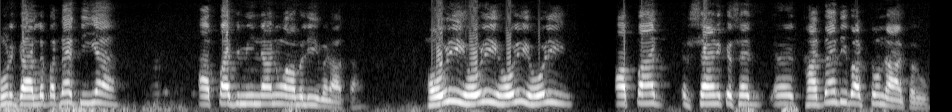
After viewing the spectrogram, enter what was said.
ਹੁਣ ਗੱਲ ਪਤਾ ਕੀ ਆ? ਆਪਾਂ ਜ਼ਮੀਨਾਂ ਨੂੰ ਅਮਲੀ ਬਣਾਤਾ। ਹੌਲੀ ਹੌਲੀ ਹੌਲੀ ਹੌਲੀ ਆਪਾਂ ਰਸਾਇਣਿਕ ਖਾਦਾਂ ਦੀ ਵਰਤੋਂ ਨਾ ਕਰੋ।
